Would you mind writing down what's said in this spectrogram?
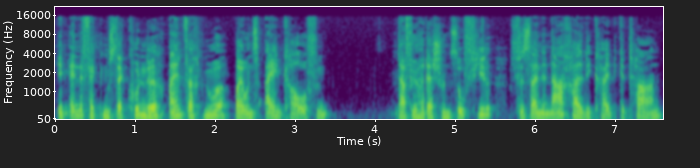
Im Endeffekt muss der Kunde einfach nur bei uns einkaufen. Dafür hat er schon so viel für seine Nachhaltigkeit getan,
